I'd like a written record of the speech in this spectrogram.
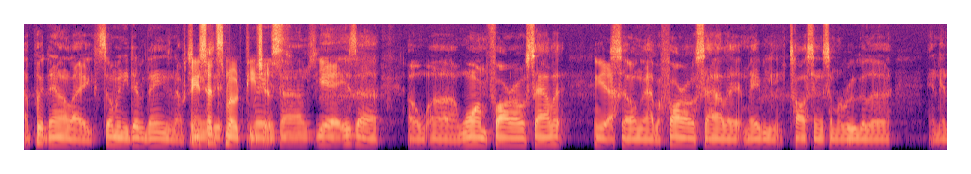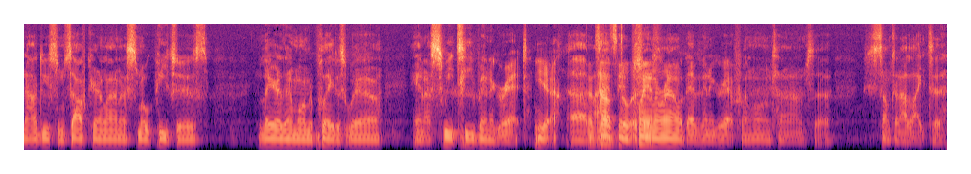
I put down like so many different things, and I've changed You said it smoked peaches. times. Yeah, it's a, a, a warm farro salad. Yeah. So I'm gonna have a farro salad, maybe toss in some arugula, and then I'll do some South Carolina smoked peaches, layer them on the plate as well, and a sweet tea vinaigrette. Yeah. Um, that sounds I've been delicious. playing around with that vinaigrette for a long time, so something I like to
